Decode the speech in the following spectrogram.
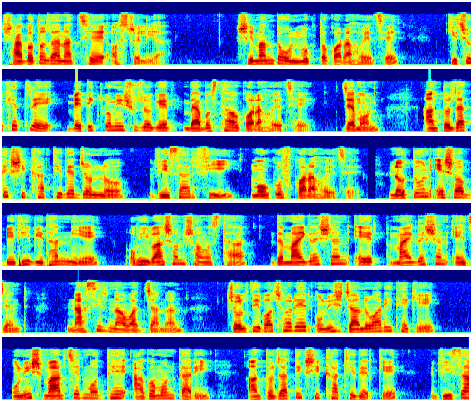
স্বাগত জানাচ্ছে অস্ট্রেলিয়া সীমান্ত উন্মুক্ত করা হয়েছে কিছু ক্ষেত্রে ব্যতিক্রমী সুযোগের ব্যবস্থাও করা হয়েছে, যেমন আন্তর্জাতিক শিক্ষার্থীদের জন্য ভিসার ফি মৌকুফ করা হয়েছে। নতুন এসব বিধিবিধান নিয়ে অভিবাসন সংস্থা দ্য মাইগ্রেশন এর মাইগ্রেশন এজেন্ট নাসির নাওয়াজ জানান, চলতি বছরের ১৯ জানুয়ারি থেকে ১৯ মার্চের মধ্যে আগমনকারী আন্তর্জাতিক শিক্ষার্থীদেরকে ভিসা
